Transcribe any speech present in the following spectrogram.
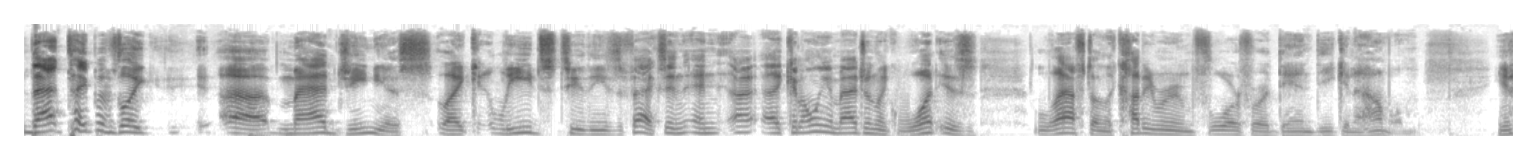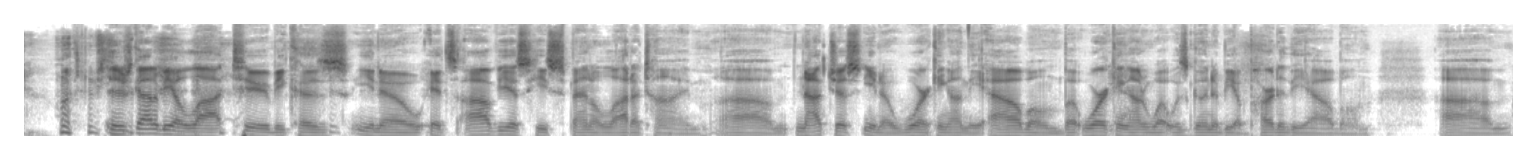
that type of like uh, mad genius like leads to these effects, and and I, I can only imagine like what is left on the cutting room floor for a Dan Deacon album. You know, There's got to be a lot too, because you know it's obvious he spent a lot of time, um, not just you know working on the album, but working on what was going to be a part of the album. Um,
